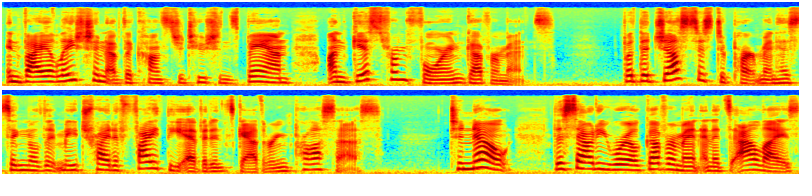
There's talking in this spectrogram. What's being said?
in violation of the Constitution's ban on gifts from foreign governments. But the Justice Department has signaled it may try to fight the evidence gathering process. To note, the Saudi royal government and its allies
